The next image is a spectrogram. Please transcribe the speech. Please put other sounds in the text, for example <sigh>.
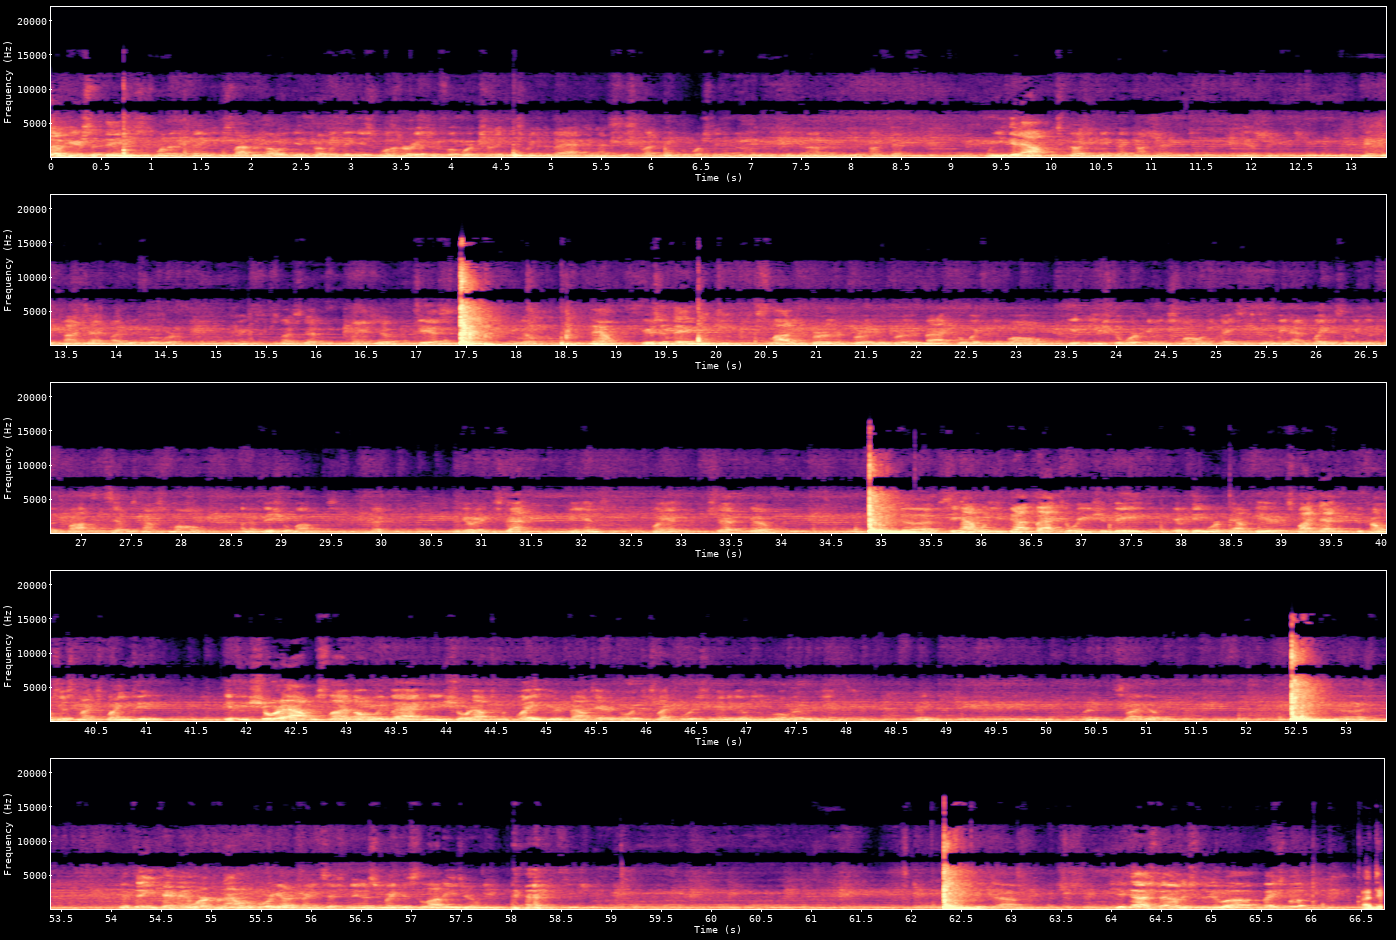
the thing, this is one of the things that slappers always get in trouble with, they just wanna hurry up their footwork so they can swing the bat, and that's just like the worst thing you can do if you're not making good contact. When you get out, it's because you make that contact. Yes. Make good contact by good footwork. Make slide step, plant step, yes, there you go. Now, here's the thing, you keep sliding further and further and further back away from the ball. Get used to working in smaller spaces, because I mean, that plate is, I mean, the, the box itself is kind of small, an official box. Go ready, stack, hands, plant, step, go. Good. See how when you got back to where you should be, everything worked out here. It's like that, the cone system I explained to you. If you short out and slide all the way back, and then you short out to the plate, you're in foul territory, just like we were just a minute ago, and you rolled over again. Ready? Ready? Slide up. Good. Good thing you came in and worked for an hour before you got a training session in. This will make this a lot easier on you. <laughs> You guys found us through uh, Facebook?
